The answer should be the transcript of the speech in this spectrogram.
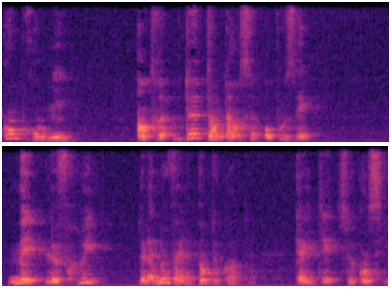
compromis entre deux tendances opposées, mais le fruit de la nouvelle Pentecôte qu'a été ce concile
